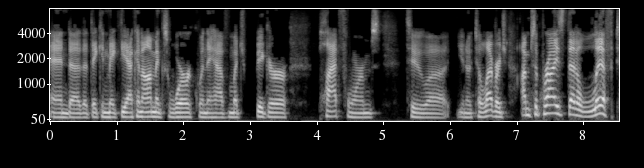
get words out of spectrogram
and uh, that they can make the economics work when they have much bigger platforms to uh, you know to leverage. I'm surprised that a Lyft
